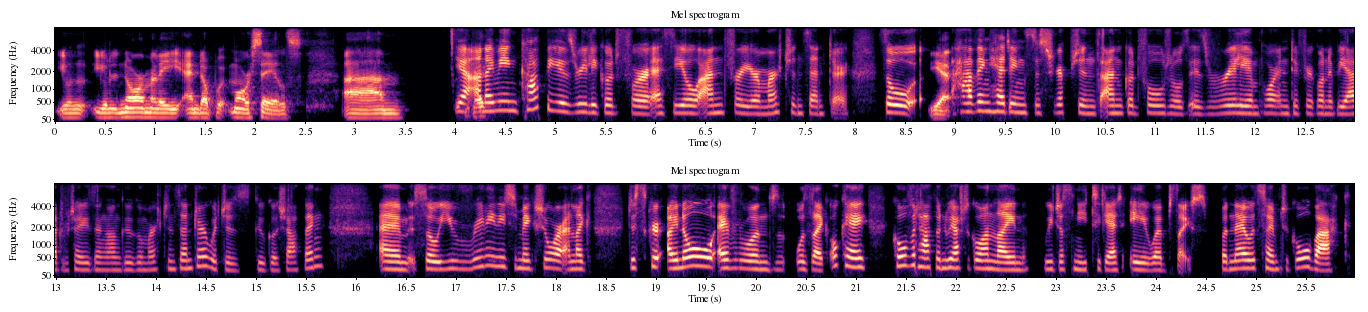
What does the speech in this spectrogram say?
You'll you'll normally end up with more sales. Um, Yeah, and I mean, copy is really good for SEO and for your merchant center. So yeah, having headings, descriptions, and good photos is really important if you're going to be advertising on Google Merchant Center, which is Google Shopping. Um, so you really need to make sure and like descri- I know everyone's was like, okay, COVID happened, we have to go online. We just need to get a website. But now it's time to go back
